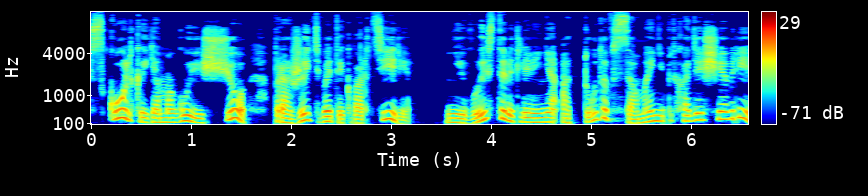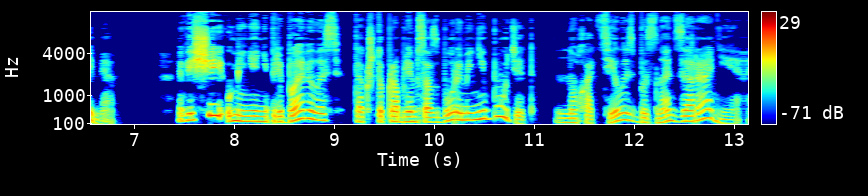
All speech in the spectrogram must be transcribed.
сколько я могу еще прожить в этой квартире, не выставят ли меня оттуда в самое неподходящее время? Вещей у меня не прибавилось, так что проблем со сборами не будет, но хотелось бы знать заранее.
